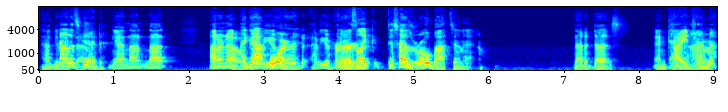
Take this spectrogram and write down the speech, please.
How do you like that? Not like as that? good. Yeah, not not. I don't know. I got have you bored. Heard, have you heard And I was like, this has robots in it. that it does? And And kaiju. I'm,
